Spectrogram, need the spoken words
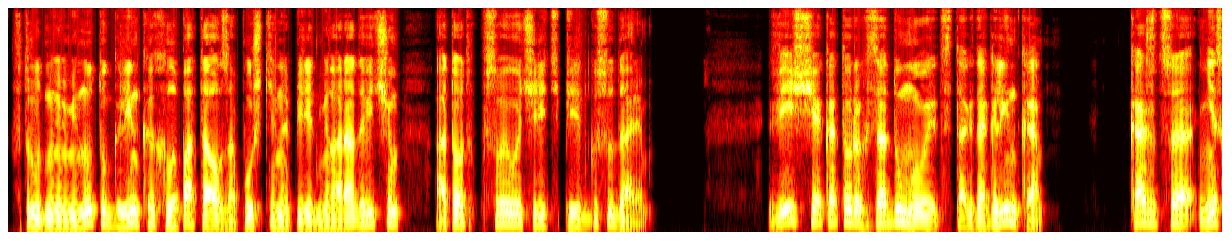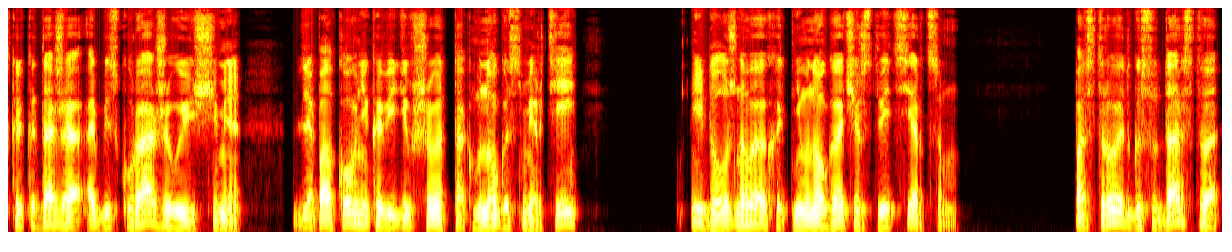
В трудную минуту Глинка хлопотал за Пушкина перед Милорадовичем, а тот, в свою очередь, перед государем. Вещи, о которых задумывается тогда Глинка – кажутся несколько даже обескураживающими для полковника, видевшего так много смертей и должного хоть немного очерстветь сердцем. Построит государство,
